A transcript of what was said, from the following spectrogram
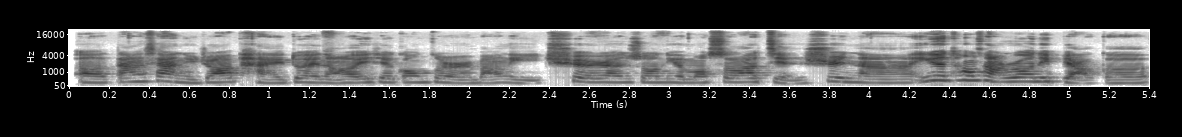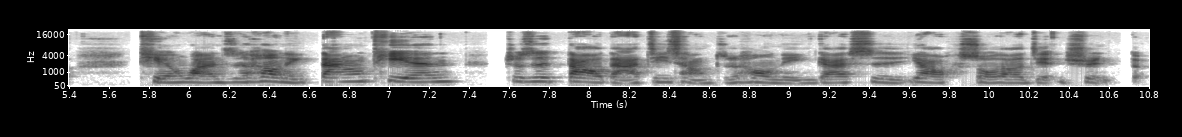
呃当下你就要排队，然后一些工作人员帮你确认说你有没有收到简讯啊。因为通常如果你表格填完之后，你当天就是到达机场之后，你应该是要收到简讯的。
